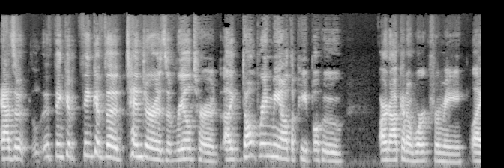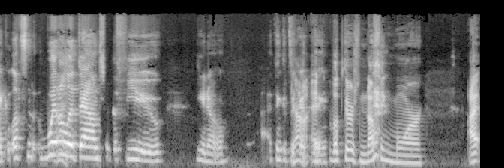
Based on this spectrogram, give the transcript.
as a think of think of the Tinder as a realtor. Like, don't bring me all the people who are not going to work for me. Like, let's whittle Right. it down to the few. You know, I think it's a yeah, good thing. and look, there's nothing more. I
